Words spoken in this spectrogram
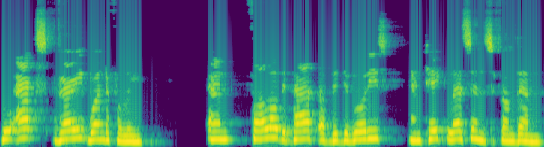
who acts very wonderfully, and follow the path of the devotees and take lessons from them.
